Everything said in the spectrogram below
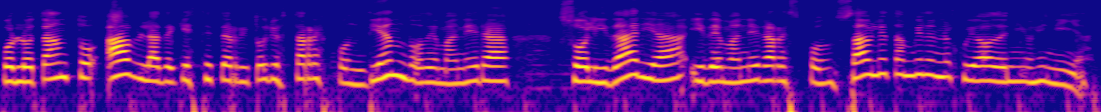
Por lo tanto, habla de que este territorio está respondiendo de manera solidaria y de manera responsable también en el cuidado de niños y niñas.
